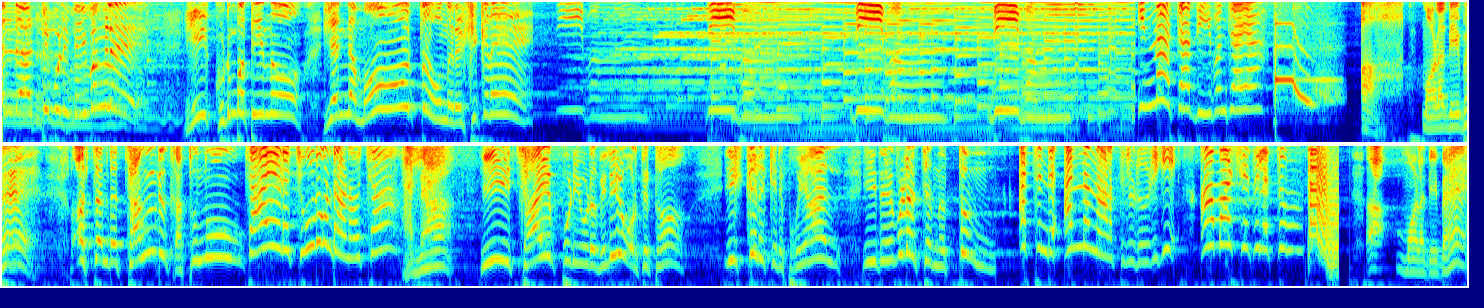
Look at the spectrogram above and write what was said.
എന്റെ അടിപൊളി ദൈവങ്ങളെ ഈ കുടുംബത്തിൽ നിന്ന് എന്നെ മാത്രം ഒന്ന് രക്ഷിക്കണേ. ദീപം ദീപം ദീപം ദീപം. ഇന്നാച്ചാ ദീപം ചായ. ആ മോളെ ദീപേ അച്ഛന്റെ ചങ്ക് കത്തുന്നു. ചായയുടെ ചൂട് കൊണ്ടാണോ അച്ഛാ? അല്ല ഈ ചായപ്പൊടിയുടെ വില ഓർത്തിട്ടോ? ഇക്കണക്കിന് പോയാൽ ഇത് എവിടെ ചെന്നെത്തും? അച്ഛന്റെ അന്നനാളത്തിലൂടെ ഒഴുകി ആമാശയത്തിലെത്തും. ആ, നിന്നോട് ഒരു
